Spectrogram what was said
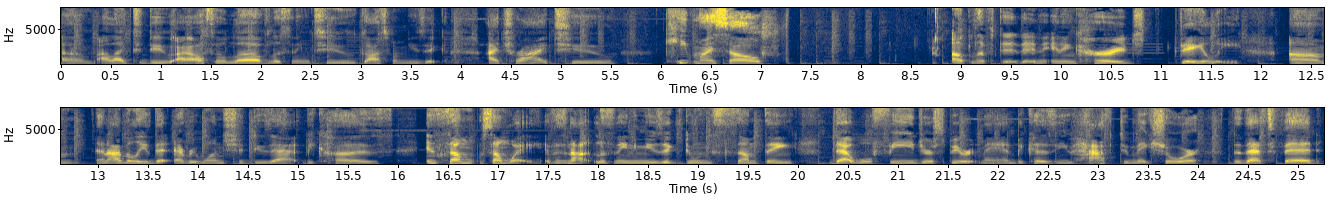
um, I like to do. I also love listening to gospel music. I try to keep myself uplifted and, and encouraged daily. Um, and I believe that everyone should do that because in some some way if it's not listening to music doing something that will feed your spirit man because you have to make sure that that's fed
